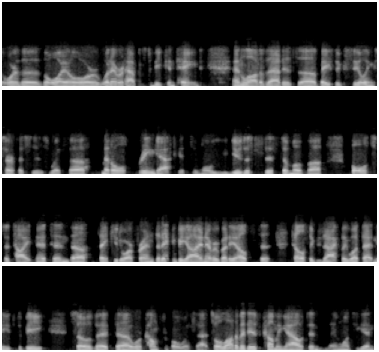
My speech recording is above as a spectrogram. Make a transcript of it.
or the, the oil or whatever it happens to be contained? And a lot of that is uh, basic sealing surfaces with uh, metal ring gaskets. And we'll use a system of uh, bolts to tighten it. And uh, thank you to our friends at API and everybody else to tell us exactly what that needs to be so that uh, we're comfortable with that. So a lot of it is coming out and, and once again,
